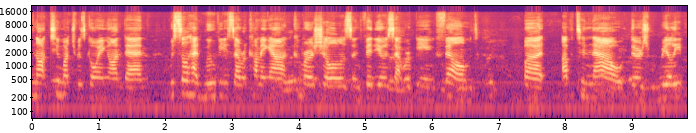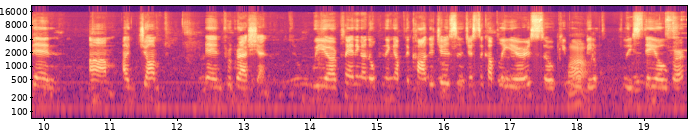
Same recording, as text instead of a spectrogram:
Not too much was going on then. We still had movies that were coming out, and commercials and videos that were being filmed. But up to now, there's really been um, a jump in progression. We are planning on opening up the cottages in just a couple of years, so people wow. will be able to actually stay over.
